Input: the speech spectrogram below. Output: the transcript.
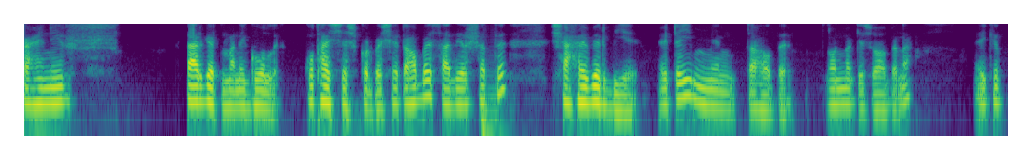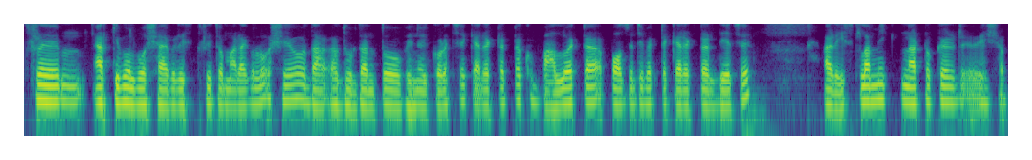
কাহিনীর টার্গেট মানে গোল কোথায় শেষ করবে সেটা হবে সাদিয়ার সাথে সাহেবের বিয়ে। এটাই মেনটা হবে, অন্য কিছু হবে না। এই ক্ষেত্রে আর কি বলব, সাহেবের স্ত্রী তো মারা গেল, সেও দুর্দান্ত অভিনয় করেছে। ক্যারেক্টারটা খুব ভালো একটা পজিটিভ একটা ক্যারেক্টার দিয়েছে। আর ইসলামিক নাটকের হিসাব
